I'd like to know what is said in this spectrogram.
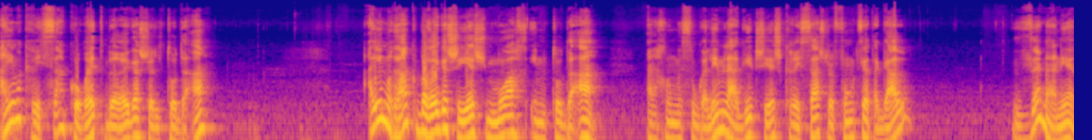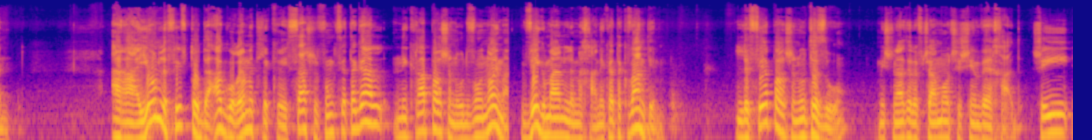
האם הקריסה קורית ברגע של תודעה? האם רק ברגע שיש מוח עם תודעה אנחנו מסוגלים להגיד שיש קריסה של פונקציית הגל? זה מעניין. הרעיון לפיו תודעה גורמת לקריסה של פונקציית הגל נקרא פרשנות וון נוימן, ויגמן למכניקת הקוונטים. לפי הפרשנות הזו, משנת 1961, שהיא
